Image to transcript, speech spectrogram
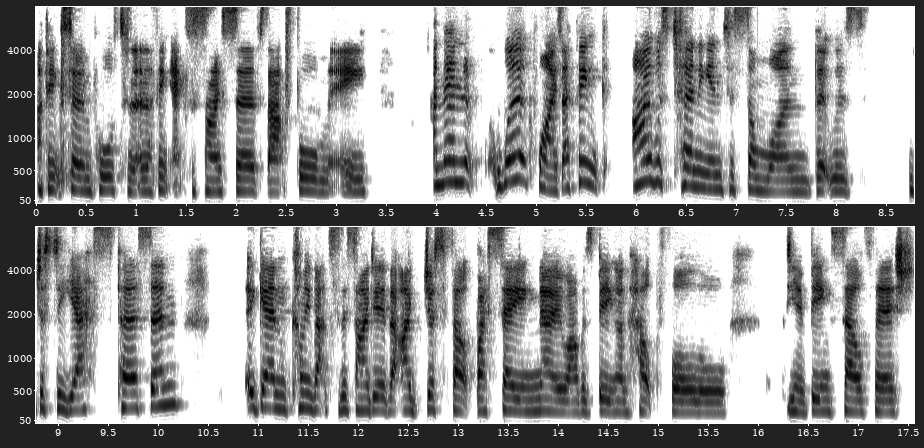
I think so important. And I think exercise serves that for me. And then work wise, I think I was turning into someone that was just a yes person. Again, coming back to this idea that I just felt by saying no, I was being unhelpful or, you know, being selfish.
